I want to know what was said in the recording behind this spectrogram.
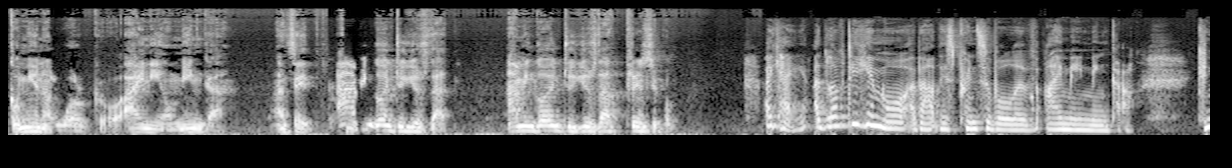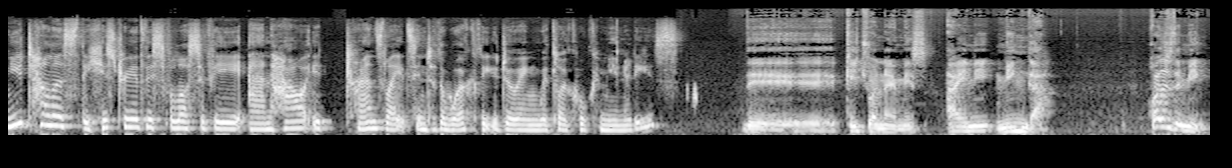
communal work or Aini or Minga, and said, I'm going to use that. I'm going to use that principle. Okay, I'd love to hear more about this principle of Aini Minka. Can you tell us the history of this philosophy and how it translates into the work that you're doing with local communities? The Quechua name is Aini Minga. What does it mean?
